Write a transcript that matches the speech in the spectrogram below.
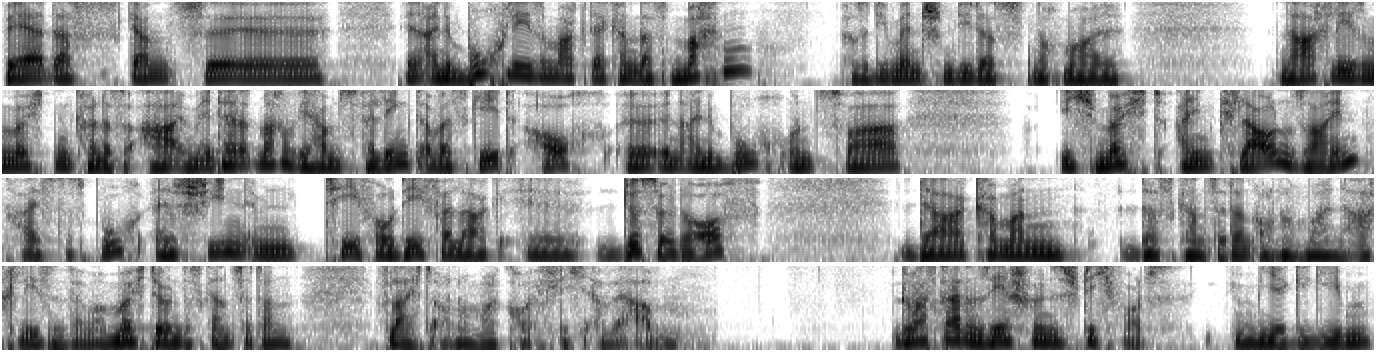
Wer das Ganze äh, in einem Buch lesen mag, der kann das machen. Also die Menschen, die das nochmal nachlesen möchten, können das A im Internet machen. Wir haben es verlinkt, aber es geht auch äh, in einem Buch und zwar Ich möchte ein Clown sein, heißt das Buch, erschienen im TVD-Verlag äh, Düsseldorf Da kann man das Ganze dann auch nochmal nachlesen, wenn man möchte und das Ganze dann vielleicht auch nochmal käuflich erwerben. Du hast gerade ein sehr schönes Stichwort mir gegeben.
